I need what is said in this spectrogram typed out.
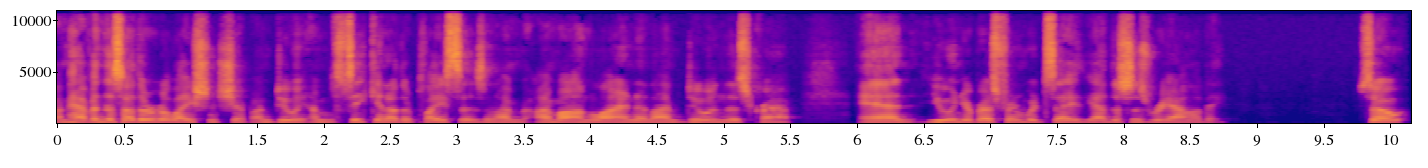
I'm having this other relationship. I'm doing, I'm seeking other places and I'm, I'm online and I'm doing this crap. And you and your best friend would say, yeah, this is reality. So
